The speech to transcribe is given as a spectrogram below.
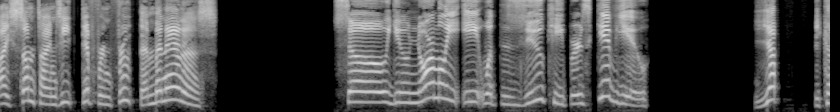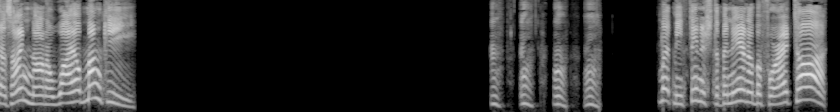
I sometimes eat different fruit than bananas. So you normally eat what the zookeepers give you. Yep, because I'm not a wild monkey. Mm, mm, mm, mm. Let me finish the banana before I talk.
